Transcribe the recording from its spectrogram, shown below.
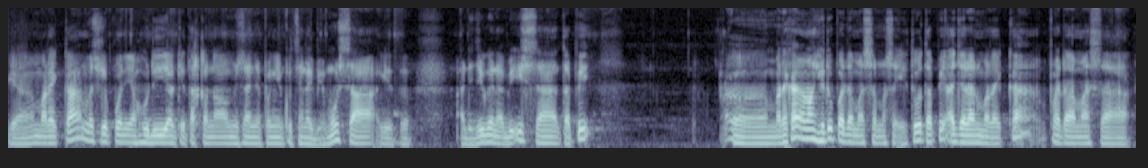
Ya, mereka meskipun Yahudi yang kita kenal misalnya pengikutnya Nabi Musa gitu. Ada juga Nabi Isa, tapi e, mereka memang hidup pada masa-masa itu, tapi ajaran mereka pada masa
